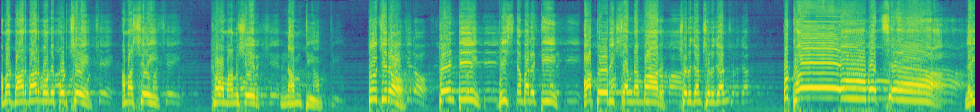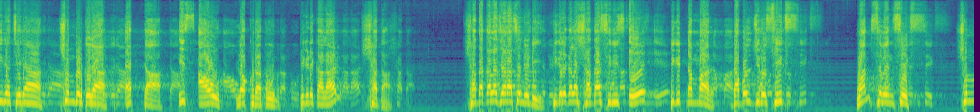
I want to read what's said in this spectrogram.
আমার বারবার মনে পড়ছে, আমার সেই খাওয়া মানুষের নামটি। Two zero. টোয়েন্টি বিশ নাম্বার একটি অটো রিক্সার নাম্বার সরে যান সরে যান। উঠো বাচ্চা। লাইরা চেরা সুন্দর কইরা একটা ইস আউট লক্ষ্য রাখুন। টিকিটের কালার সাদা। সাদা কালার যারা আছেন রেডি টিকিটের কালার সাদা series A ticket number double zero six one seven six শূন্য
